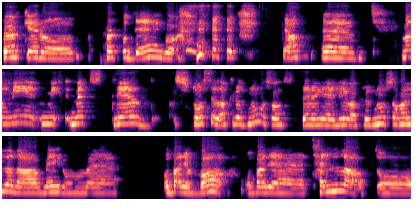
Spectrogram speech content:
bøker og hørt på deg og Ja. Eh, men mi, mi, mitt sted, ståsted akkurat nå, sånn der jeg er i livet akkurat nå, så handler det mer om eh, å bare være. Og bare tillate å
